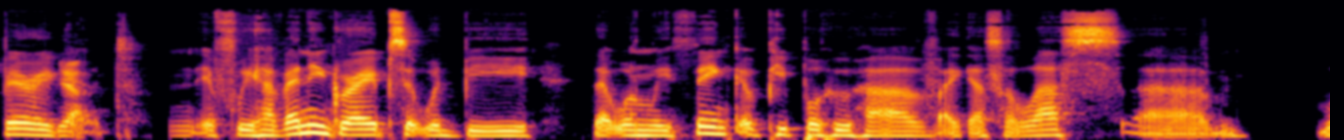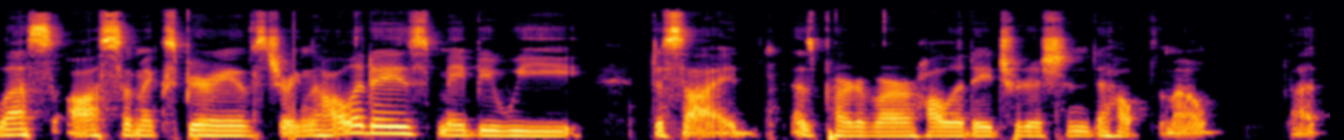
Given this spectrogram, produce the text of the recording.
Very yeah. good. If we have any gripes, it would be that when we think of people who have, I guess, a less um, less awesome experience during the holidays, maybe we decide as part of our holiday tradition to help them out that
